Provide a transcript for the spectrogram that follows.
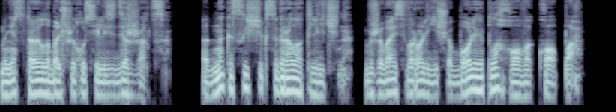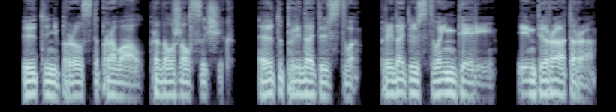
Мне стоило больших усилий сдержаться. Однако сыщик сыграл отлично, вживаясь в роль еще более плохого копа. «Это не просто провал», — продолжал сыщик. «Это предательство. Предательство империи. Императора.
